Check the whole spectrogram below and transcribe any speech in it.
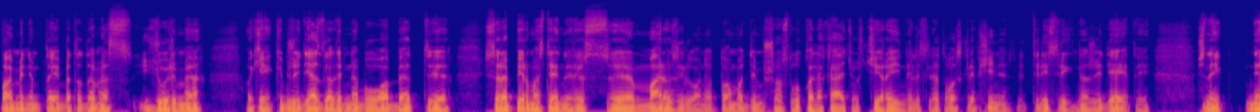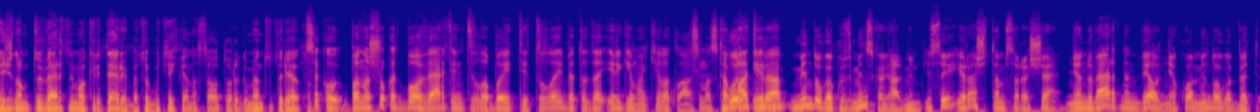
paminim tai, bet tada mes žiūrime, okei, okay, kaip žaidėjas gal ir nebuvo, bet e, jis yra pirmas treneris e, Marijos Zirgonio, Tomo Dimšos, Luko Lekačiaus, čia yra indėlis Lietuvos krepšinį, trys rinkinės žaidėjai. Tai, žinai, nežinom tų vertinimo kriterijų, bet turbūt kiekvienas savo tų argumentų turėtų. Sakau, panašu, kad buvo vertinti labai titulai, bet tada irgi man kyla klausimas, Ta kur pati yra... Kuzminską galime imti. Jisai yra šitam sąraše. Nenuvertinant vėl nieko Mindaugo, bet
